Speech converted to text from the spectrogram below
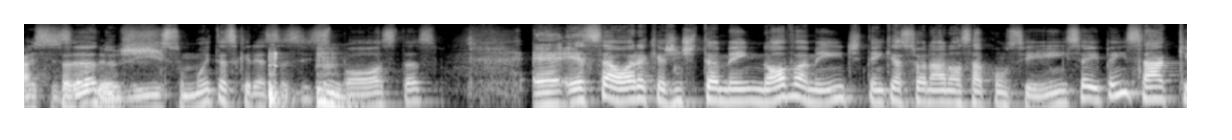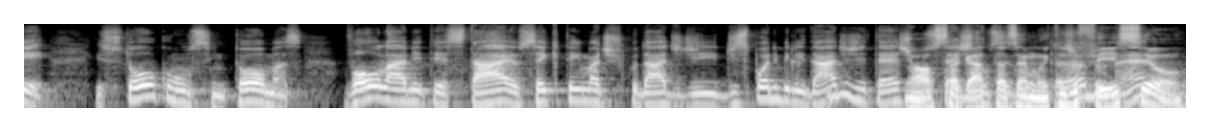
precisando disso. Muitas crianças expostas. É, essa é a hora que a gente também, novamente, tem que acionar a nossa consciência e pensar que estou com os sintomas, vou lá me testar. Eu sei que tem uma dificuldade de disponibilidade de Nossa, testes estão gatas, é muito né? difícil.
